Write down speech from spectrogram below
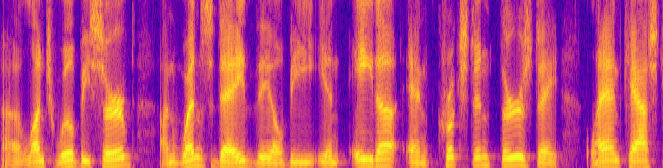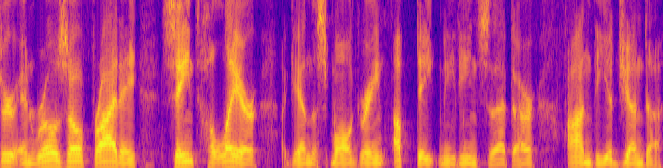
Uh, lunch will be served. On Wednesday, they'll be in Ada and Crookston. Thursday, Lancaster and Roseau. Friday, St. Hilaire. Again, the small grain update meetings that are on the agenda.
